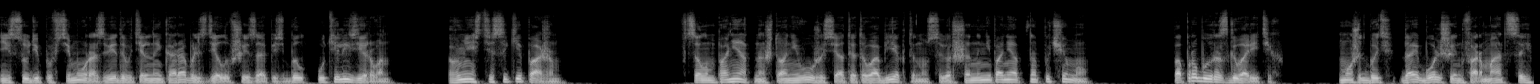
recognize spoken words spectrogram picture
И, судя по всему, разведывательный корабль, сделавший запись, был утилизирован вместе с экипажем. В целом понятно, что они в ужасе от этого объекта, но совершенно непонятно почему. Попробуй разговорить их. Может быть, дай больше информации.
